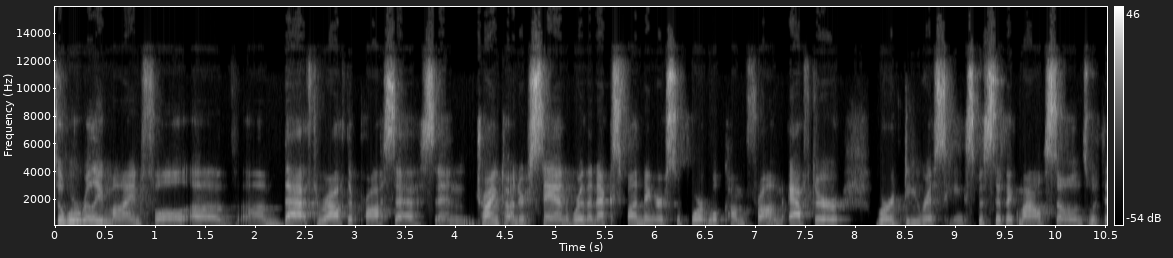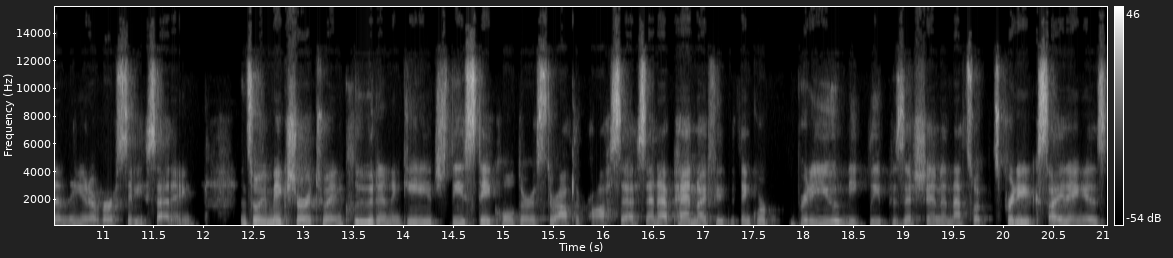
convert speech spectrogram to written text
So we're really mindful of um, that throughout the process and trying to understand where the next funding or support will come from after we're de risking specific milestones within the university setting. And so we make sure to include and engage these stakeholders throughout the process. And at Penn, I think we're pretty uniquely positioned, and that's what's pretty exciting is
